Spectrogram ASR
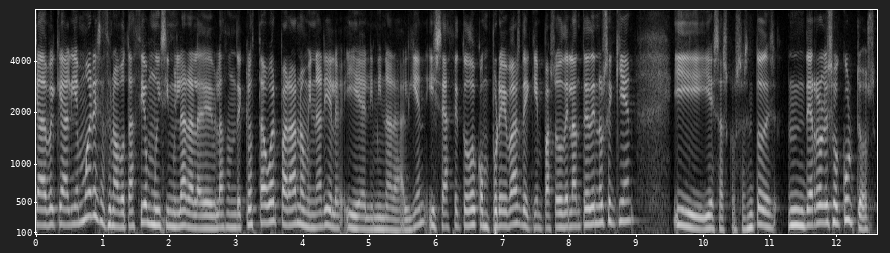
Cada vez que alguien muere se hace una votación muy similar a la de Blazon de Clock Tower para nominar y, y eliminar a alguien. Y se hace todo con pruebas de quién pasó delante de no sé quién y, y esas cosas. Entonces, de roles ocultos,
